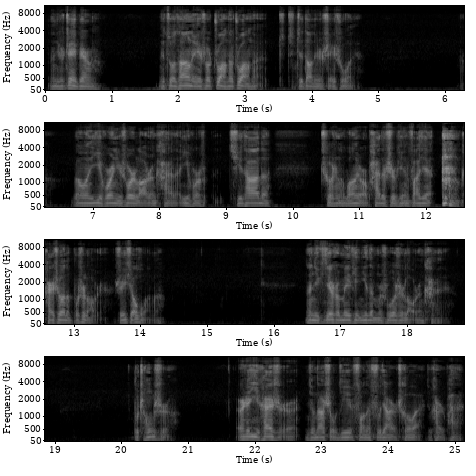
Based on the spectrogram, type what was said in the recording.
那你说这边呢？那座舱里说撞他撞他，这这到底是谁说的？啊，包括一会儿你说是老人开的，一会儿其他的车上的网友拍的视频，发现 开车的不是老人，是一小伙子。那你接受媒体，你怎么说是老人开的？不诚实啊！而且一开始你就拿手机放在副驾驶车外就开始拍，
